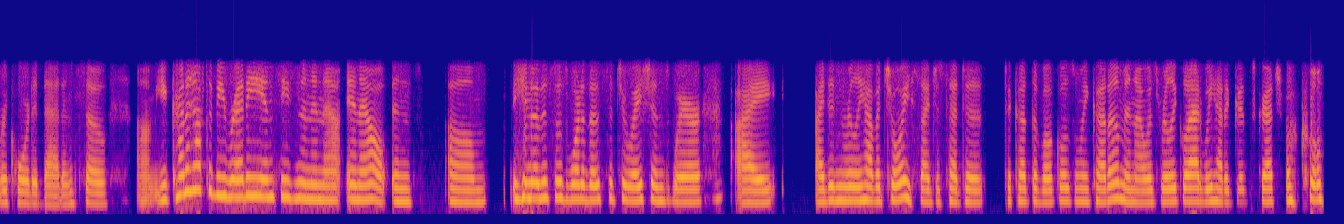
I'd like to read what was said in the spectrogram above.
recorded that and so um you kind of have to be ready in season and in out and out and um you know this was one of those situations where I I didn't really have a choice. I just had to to cut the vocals when we cut them and I was really glad we had a good scratch vocal.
